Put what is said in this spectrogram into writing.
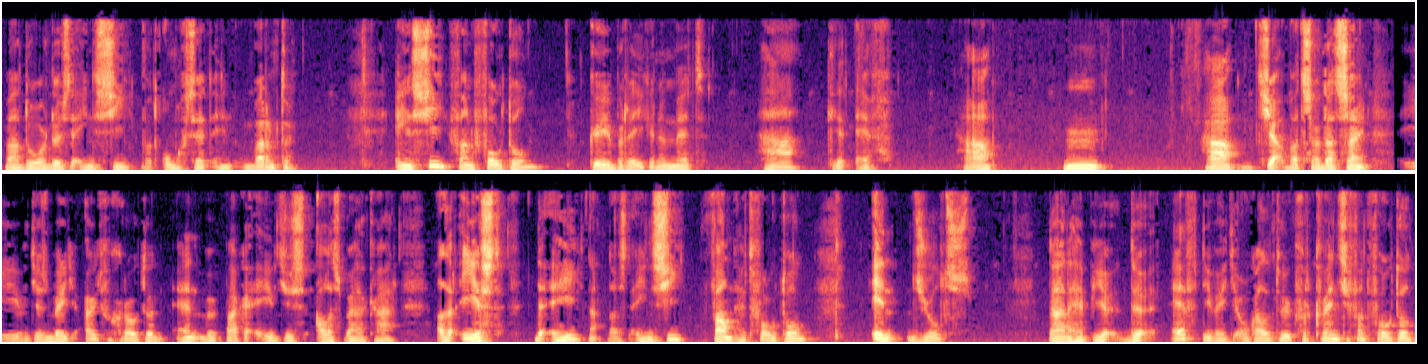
waardoor dus de energie wordt omgezet in warmte. energie van een foton kun je berekenen met H keer F. H, hmm. H, tja, wat zou dat zijn? Eventjes een beetje uitvergroten en we pakken eventjes alles bij elkaar. Allereerst de E, nou, dat is de energie van het foton in joules. Daarna heb je de F, die weet je ook al natuurlijk, frequentie van het foton.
